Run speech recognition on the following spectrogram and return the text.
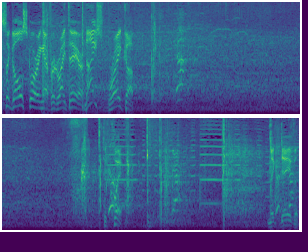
That's a goal-scoring effort right there. Nice breakup. To Quick. McDavid.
